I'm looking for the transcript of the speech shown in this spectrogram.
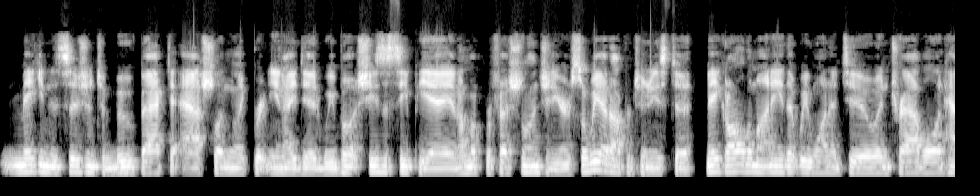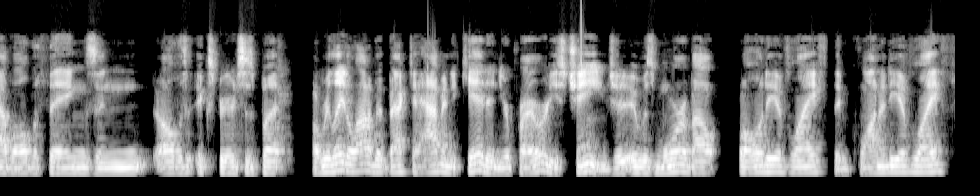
making the decision to move back to Ashland, like Brittany and I did. We both, she's a CPA and I'm a professional engineer. So we had opportunities to make all the money that we wanted to and travel and have all the things and all the experiences. But I relate a lot of it back to having a kid and your priorities change. It, it was more about quality of life than quantity of life,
